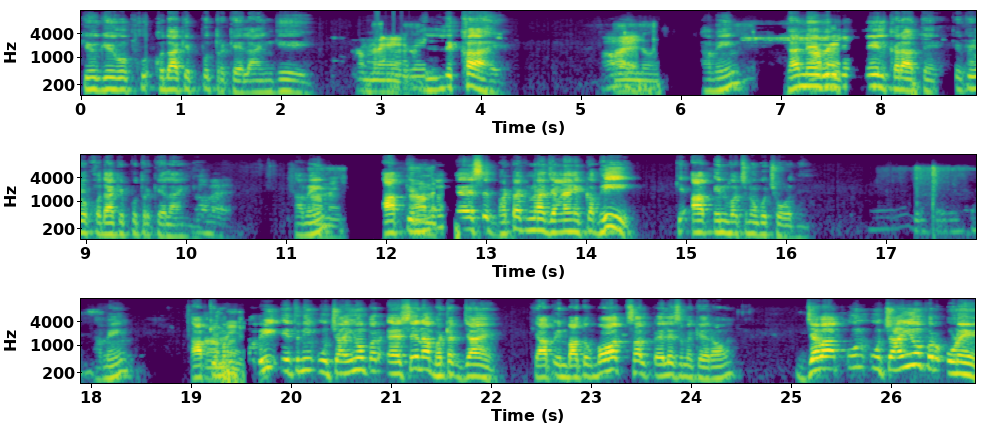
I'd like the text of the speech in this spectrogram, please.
क्योंकि वो खुदा के पुत्र कहलाएँगे। लिखा है. आमीन। धन्य वे जो मेल कराते हैं क्योंकि वो खुदा के पुत्र कहलाएँगे. आमीन। आपके मन ऐसे भटक ना जाएँ कभी कि आप इन वचनों को छोड़ दें। आमीन। आपके मन कभी इतनी ऊंचाइयों पर ऐसे ना भटक जाएँ कि आप इन बातों को बहुत साल पहले से मैं कह रहा हूँ जब आप उन ऊंचाइयों पर उड़े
